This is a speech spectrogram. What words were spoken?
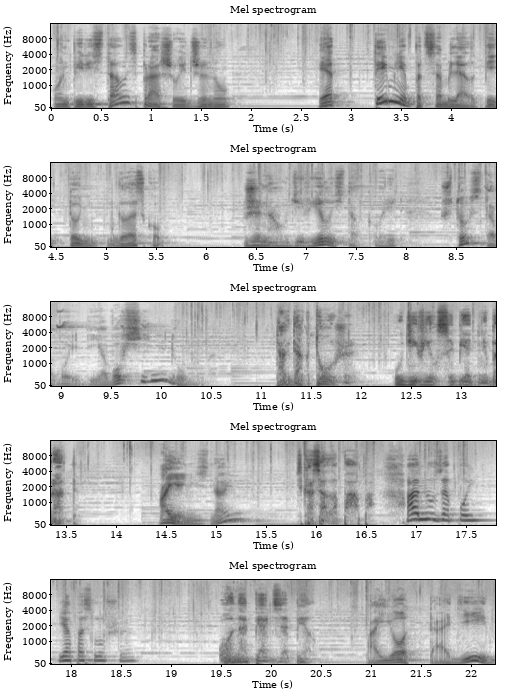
Он перестал и спрашивает жену. «Это ты мне подсоблял петь тоненьким голоском?» Жена удивилась, так говорит. «Что с тобой? Я вовсе не думала». «Тогда кто же?» – удивился бедный брат. «А я не знаю», – сказала папа. «А ну запой, я послушаю». Он опять запел. Поет-то один,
